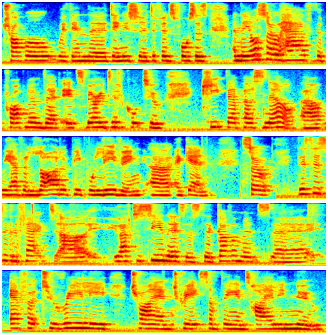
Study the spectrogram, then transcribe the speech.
trouble within the Danish uh, defense forces. And they also have the problem that it's very difficult to keep their personnel. Uh, we have a lot of people leaving uh, again. So this is, in fact, uh, you have to see this as the government's uh, effort to really try and create something entirely new.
